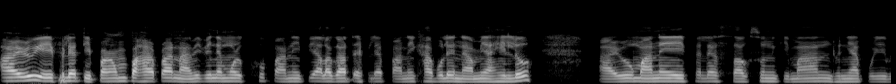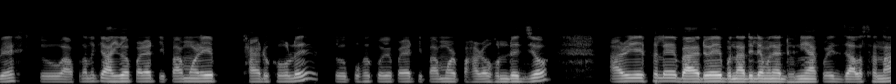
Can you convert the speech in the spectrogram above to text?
আৰু এইফালে টিপাম পাহাৰ পৰা নামি পিনে মোৰ খুব পানী পিয়া লগাত এইফালে পানী খাবলৈ নামি আহিলোঁ। আৰু মানে এইফালে চাওকচোন কিমান ধুনীয়া পৰিৱেশ। তো আপোনালোকে আহিব পাৰে টিপামৰ এই ঠাইডোখৰলৈ তো উপভোগ কৰিব পাৰে টিপামৰ পাহাৰৰ সৌন্দৰ্য। আৰু এইফালে বাইদেৱে বনাই দিলে মানে ধুনীয়াকৈ জাল চানা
